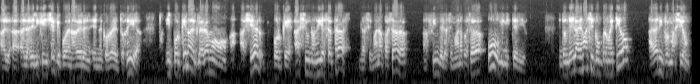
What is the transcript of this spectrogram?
a, las diligencias que puedan haber en, el correr de estos días. ¿Y por qué nos declaramos ayer? Porque hace unos días atrás, la semana pasada, a fin de la semana pasada, hubo un ministerio, donde él además se comprometió a dar información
